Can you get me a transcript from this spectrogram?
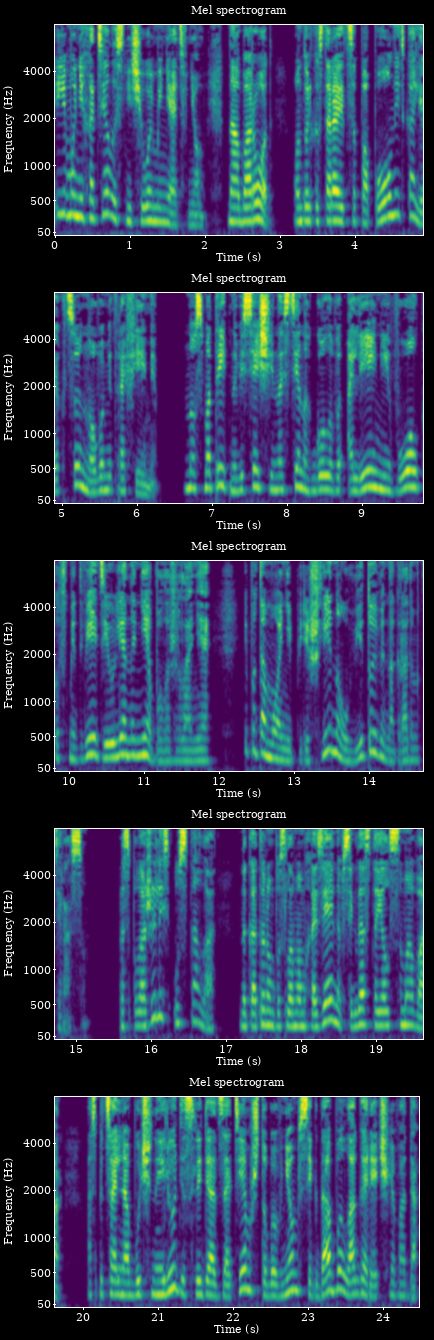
и ему не хотелось ничего менять в нем. Наоборот, он только старается пополнить коллекцию новыми трофеями. Но смотреть на висящие на стенах головы оленей, волков, медведей у Лены не было желания, и потому они перешли на увитую виноградом террасу. Расположились у стола, на котором, по словам хозяина, всегда стоял самовар, а специально обученные люди следят за тем, чтобы в нем всегда была горячая вода.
